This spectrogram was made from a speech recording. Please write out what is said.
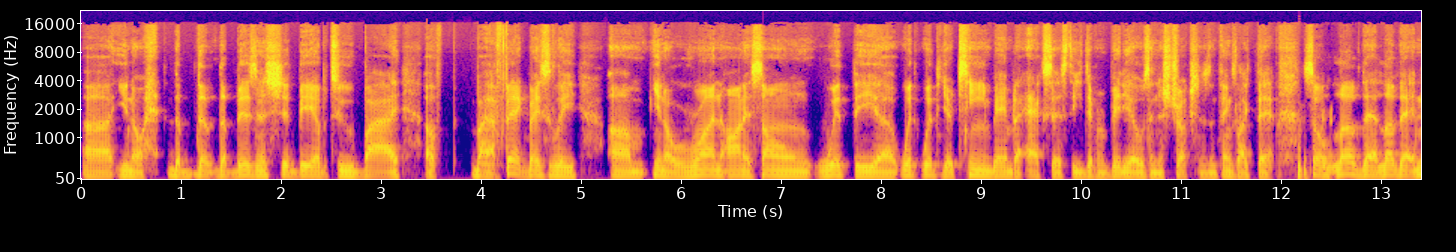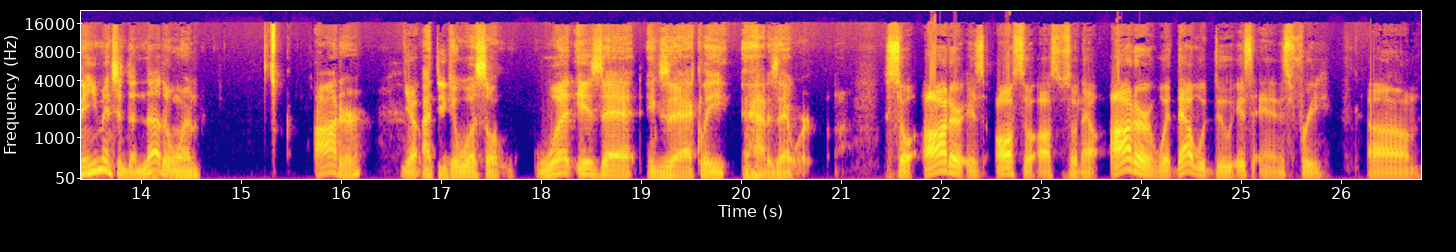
uh, you know the, the the business should be able to by a by effect basically um, you know run on its own with the uh, with with your team being able to access these different videos and instructions and things like that. So love that love that. And then you mentioned another one otter. Yep. I think it was. So what is that exactly and how does that work? So otter is also awesome. So now otter what that will do is and it's free um,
